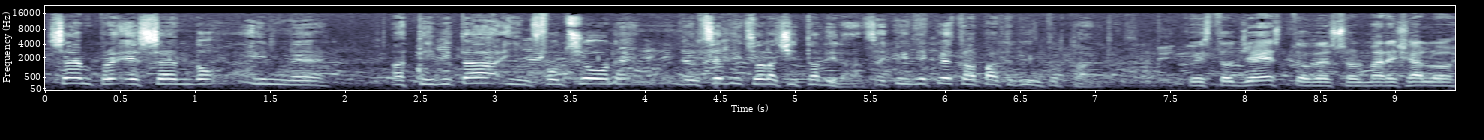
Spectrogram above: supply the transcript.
sempre essendo in attività in funzione del servizio alla cittadinanza e quindi questa è la parte più importante questo gesto verso il maresciallo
